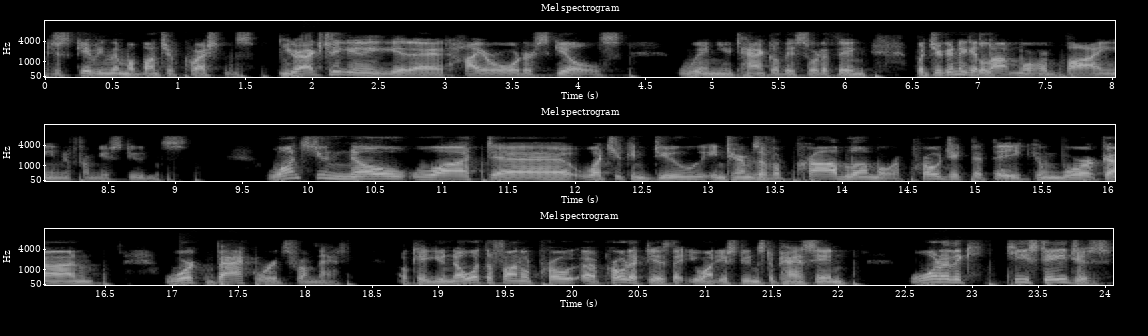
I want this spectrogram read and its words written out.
just giving them a bunch of questions? You're actually going to get at higher order skills when you tackle this sort of thing, but you're going to get a lot more buy-in from your students once you know what uh, what you can do in terms of a problem or a project that they can work on, work backwards from that. Okay, you know what the final pro, uh, product is that you want your students to pass in. What are the key stages?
